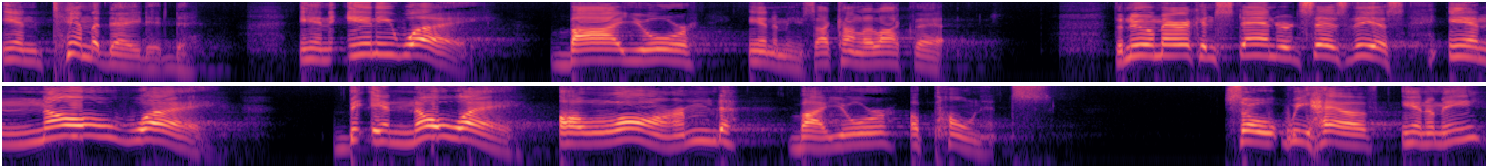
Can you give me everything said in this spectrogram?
intimidated in any way by your enemies. I kind of like that. The New American Standard says this in no way, in no way alarmed by your opponents. So we have enemy,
